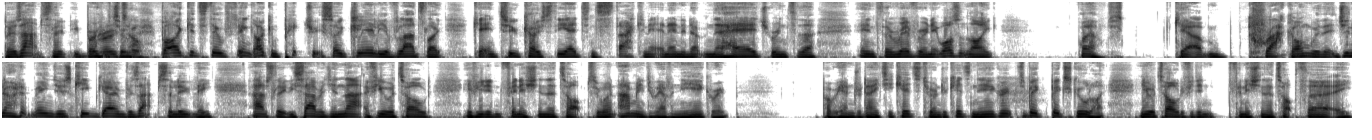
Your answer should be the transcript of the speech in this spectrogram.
but it was absolutely brutal. Brutal. But I could still think, I can picture it so clearly of lads like getting too close to the edge and stacking it and ending up in the hedge or into the into the river. And it wasn't like, well, just get up and crack on with it. Do you know what I mean? Just keep going. It was absolutely, absolutely savage. And that, if you were told if you didn't finish in the top, so how many do we have in the year group? Probably 180 kids, 200 kids in the year group. It's a big, big school, like. And you were told if you didn't finish in the top 30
